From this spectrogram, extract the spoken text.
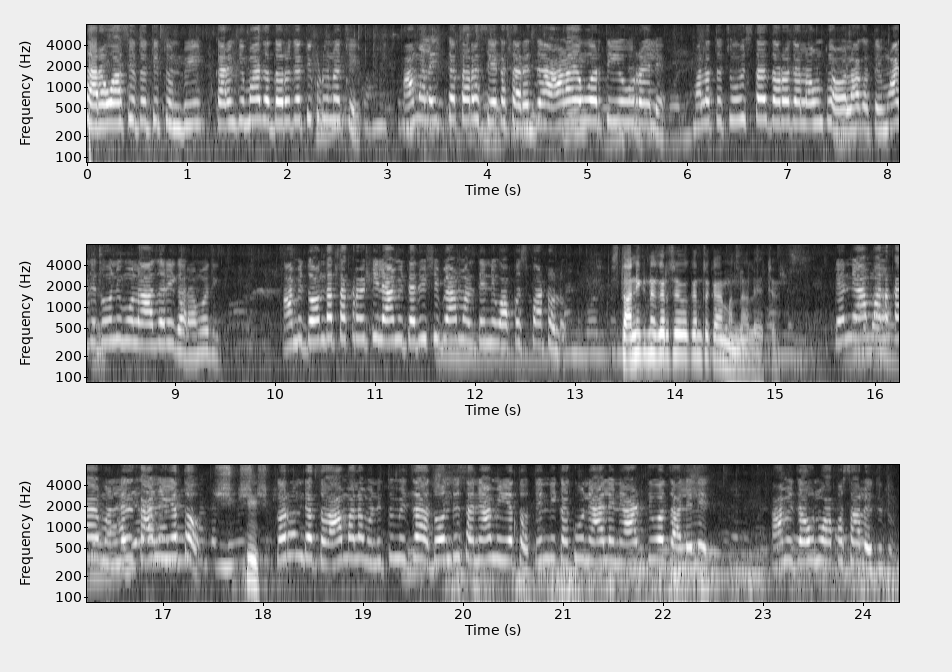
सारा वास येतो तिथून बी. कारण की माझा दरवाजा तिकडूनच आहे. आम्हाला इतका त्रास आहे का सारे? आळ्यावरती येऊन राहिले. मला तर चोवीस तास दरवाजा लावून ठेवावा लागतोय. माझे दोन्ही मुलं आजारी घरामध्ये. आम्ही दोनदा तक्रार केली. आम्ही त्या दिवशी बी आम्हाला त्यांनी वापस पाठवलं. स्थानिक नगरसेवकांचं काय म्हणणं आलं याच्यावर? त्यांनी आम्हाला काय म्हणले? की आम्ही येतो? करून देतो. आम्हाला म्हणे तुम्ही जा. दोन दिवसांनी आम्ही येतो. त्यांनी काय कोणी आले नाही. आठ दिवस झालेले. आम्ही जाऊन वापस आलोय तिथून.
